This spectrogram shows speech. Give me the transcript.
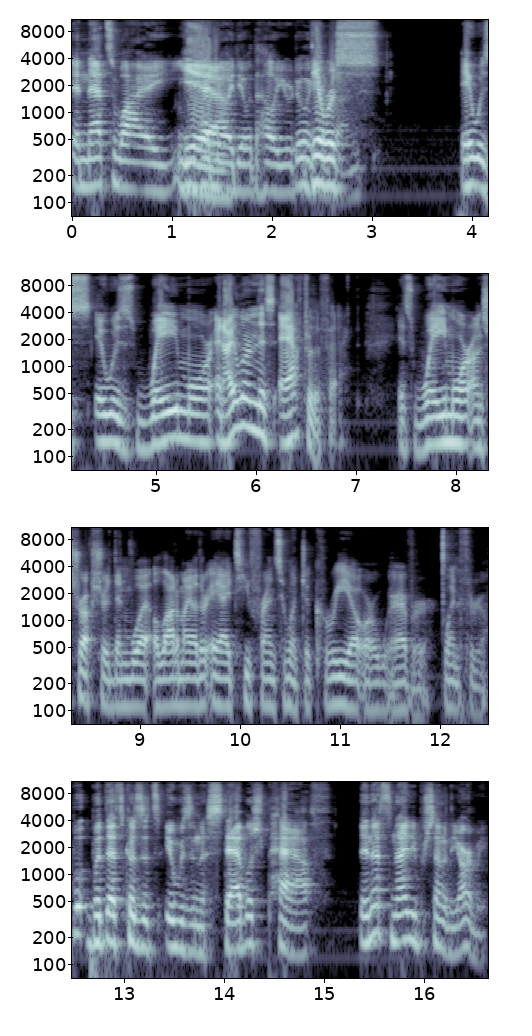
and that's why you had no idea what the hell you were doing. there was it was it was way more and i learned this after the fact it's way more unstructured than what a lot of my other ait friends who went to korea or wherever went through but but that's because it's it was an established path, and that's ninety percent of the army.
